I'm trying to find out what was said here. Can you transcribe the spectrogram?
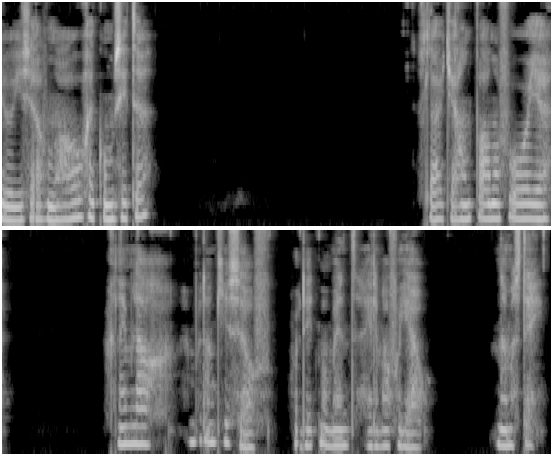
Duw jezelf omhoog en kom zitten. Sluit je handpalmen voor je. Glimlach en bedank jezelf voor dit moment helemaal voor jou. Namaste.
